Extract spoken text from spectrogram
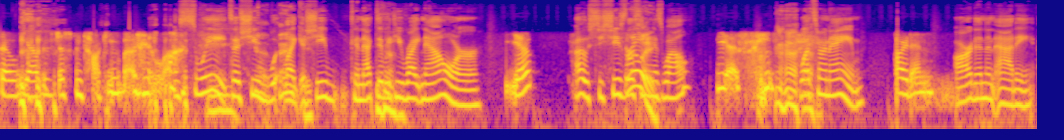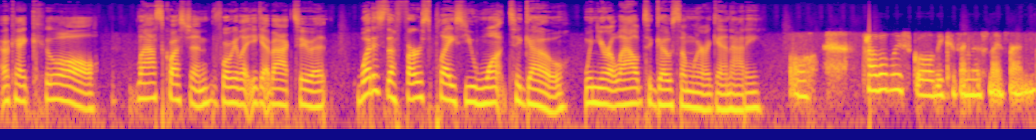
So yeah, we've just been talking about it a lot. Sweet. So she w thank like you. is she connected with mm-hmm. you right now or Yep. Oh, she, she's Really? listening as well? Yes. What's her name? Arden. Arden and Addie. Okay, cool. Last question before we let you get back to it. What is the first place you want to go when you're allowed to go somewhere again, Addie? Oh, probably school because I miss my friends.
